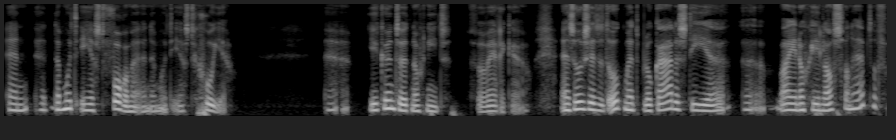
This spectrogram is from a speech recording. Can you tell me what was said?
En uh, dat moet eerst vormen en dat moet eerst groeien. Uh, je kunt het nog niet verwerken. En zo zit het ook met blokkades die waar je nog geen last van hebt, of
